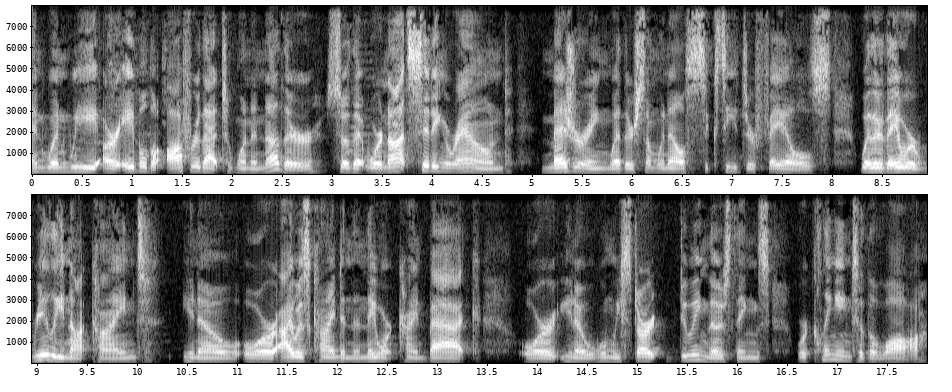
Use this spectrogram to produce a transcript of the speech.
And when we are able to offer that to one another so that we're not sitting around measuring whether someone else succeeds or fails, whether they were really not kind, you know, or I was kind and then they weren't kind back, or, you know, when we start doing those things, we're clinging to the law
